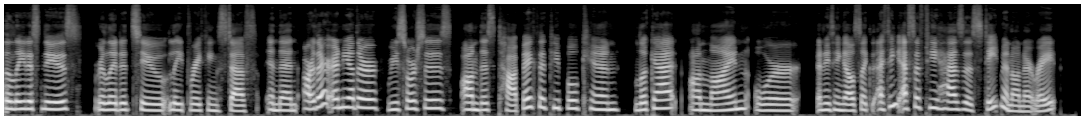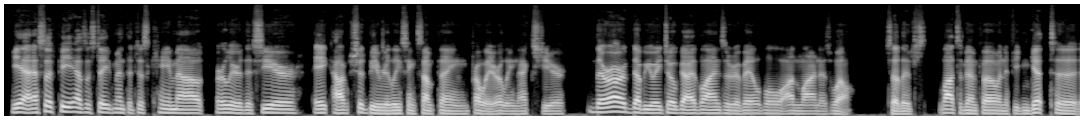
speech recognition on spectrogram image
the latest news related to late breaking stuff. And then are there any other resources on this topic that people can look at online or anything else? Like I think SFP has a statement on it, right? Yeah, SFP has a statement that just came out earlier this year. ACOG should be releasing something probably early next year. There are WHO guidelines that are available online as well. So there's lots of info. And if you can get to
